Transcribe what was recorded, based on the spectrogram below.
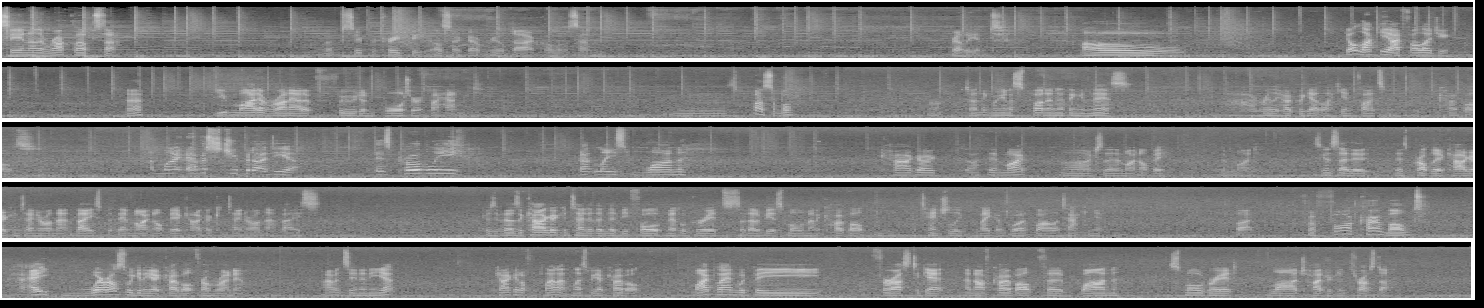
see another rock lobster. Looks super creepy. Also got real dark all of a sudden. Brilliant. Oh. You're lucky I followed you. Huh? You might have run out of food and water if I hadn't. Mm, it's possible. Well, I don't think we're going to spot anything in this. Oh, I really hope we get lucky and find some cobalts. Might have a stupid idea. There's probably at least one cargo. Oh, there might. Oh, actually, there might not be. Never mind. I was going to say that there's probably a cargo container on that base, but there might not be a cargo container on that base. Because if there was a cargo container, then there'd be four metal grids, so that'd be a small amount of cobalt and potentially make it worthwhile attacking it. But, For four cobalt, hey, where else are we going to get cobalt from right now? I haven't seen any yet. We can't get off the planet unless we get cobalt. My plan would be for us to get enough cobalt for one small grid, large hydrogen thruster.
